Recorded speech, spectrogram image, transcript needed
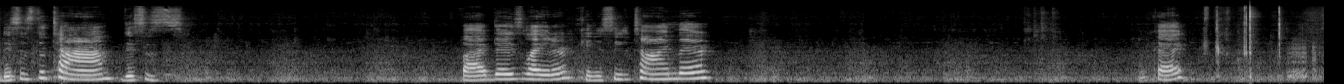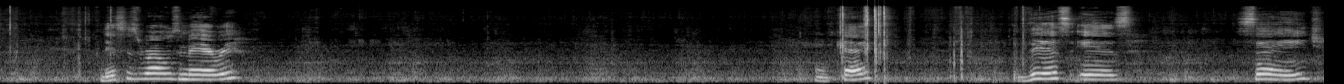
This is the thyme. This is five days later. Can you see the thyme there? Okay. This is rosemary. Okay. This is sage.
